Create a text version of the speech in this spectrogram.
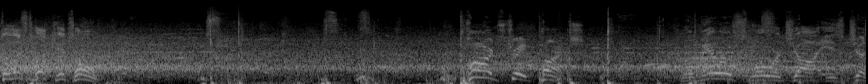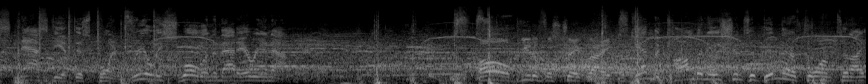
The left hook hits home. Hard straight punch. Romero's lower jaw is just nasty at this point. Really swollen in that area now. Oh, beautiful straight right. Again, the combinations have been there for him tonight.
